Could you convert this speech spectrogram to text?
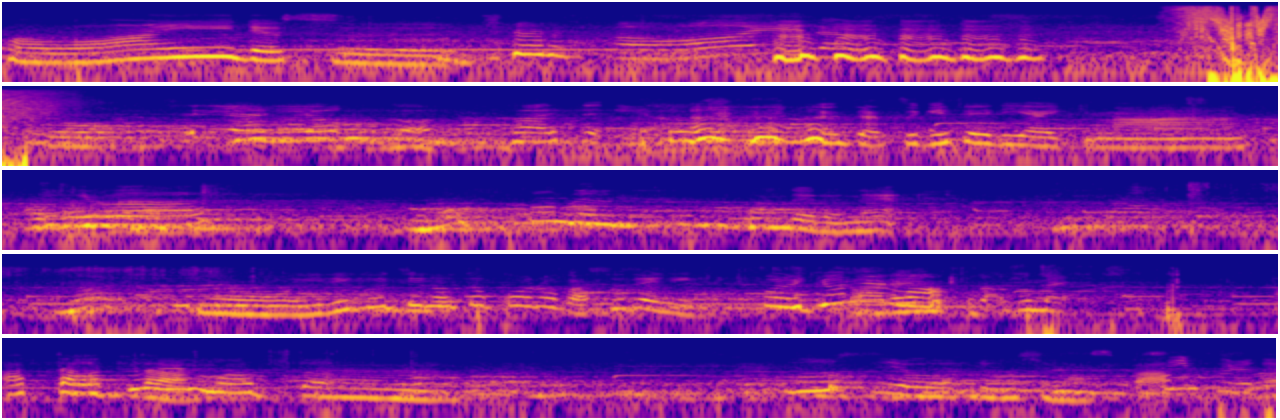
かわいいです。かわいいだセリアによっこバイセリじゃあ次セリア行きます。ア行きます。混んでるね。混んでるね。もう入り口のところがすでにこれ去年もあった。ごめん。あったあった。去年もあった。うん。どうしよう。どうしますか？シンプルが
